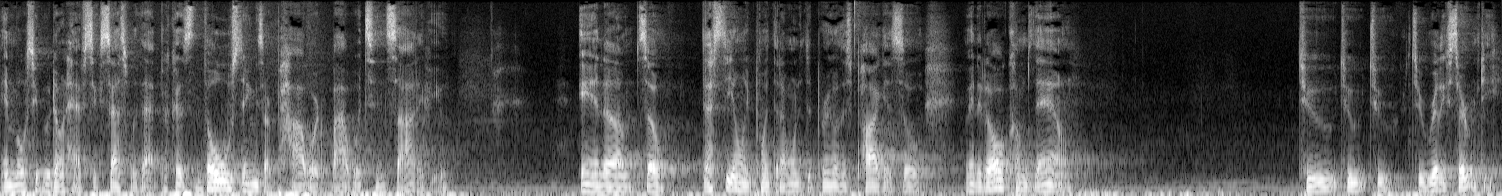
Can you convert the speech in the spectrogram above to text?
And most people don't have success with that because those things are powered by what's inside of you. And um, so that's the only point that I wanted to bring on this podcast. So when it all comes down to to to to really certainty,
